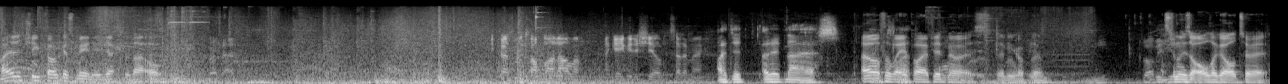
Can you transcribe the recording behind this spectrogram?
Why did she focus me and you just with that ult? We're dead. Because we top line Alan, I gave you the shield instead of me. I did. I did notice. I off the Thanks, waypoint. I didn't notice. Didn't go for them. As soon as all the goal to it.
